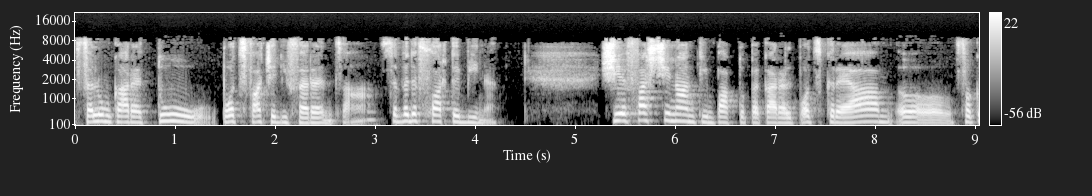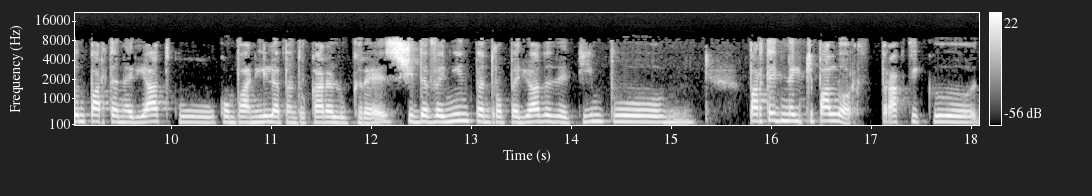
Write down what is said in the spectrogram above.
felul în care tu poți face diferența se vede foarte bine. Și e fascinant impactul pe care îl poți crea uh, făcând parteneriat cu companiile pentru care lucrezi și devenind pentru o perioadă de timp uh, parte din echipa lor. Practic uh,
